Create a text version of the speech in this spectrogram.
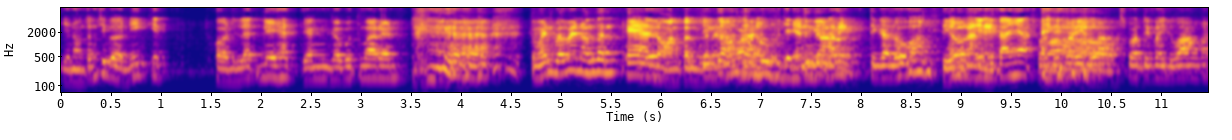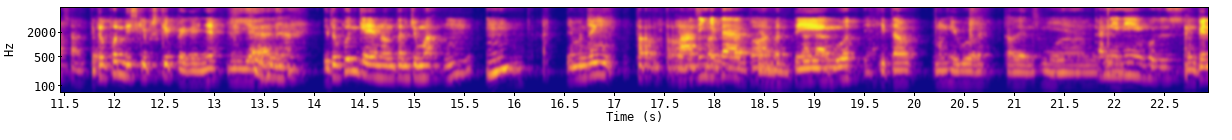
ya nonton sih baru dikit. Kalau dilihat-lihat yang gabut kemarin. Kemarin Bapak nonton? Eh, nonton bukan Tiga, nonton. dong. jadi Yang tiga, tiga doang. Tiga Oh, orang yang ya? ditanya. Spotify Wow. dua, Spotify dua, angkor satu. Itu pun di skip-skip ya kayaknya. Iya. Itu pun kayak nonton cuma hmm, Hmm? Yang penting ter teras Yang penting kita- nonton. yang penting gabut, ya. kita menghibur kalian semua. Kan Mungkin- ini khusus mungkin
